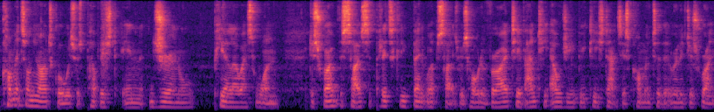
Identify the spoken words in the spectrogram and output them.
Comments on the article, which was published in journal PLOS 1, describe the sites as politically bent websites which hold a variety of anti-LGBT stances common to the religious right.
